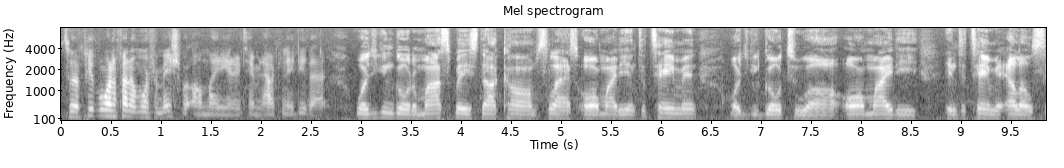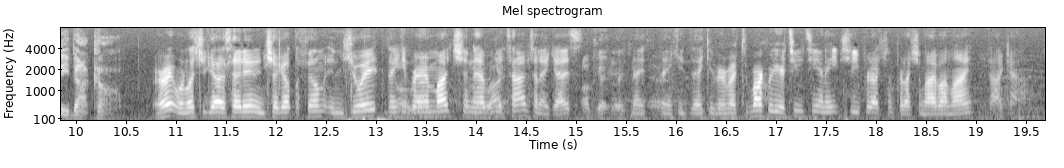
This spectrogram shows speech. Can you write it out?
So if people want to find out more information about Almighty Entertainment, how can they do that? Well, you can go to myspace.com slash almighty entertainment, or you can go to uh, almighty-entertainment-llc.com. All right, we'll let you guys head in and check out the film. Enjoy it. Thank you All very right. much, and have All a good time tonight, guys. Okay. Nice. Thank you. Thank you very much. Mark Whittier, TTN HD Production, ProductionLiveOnline.com.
